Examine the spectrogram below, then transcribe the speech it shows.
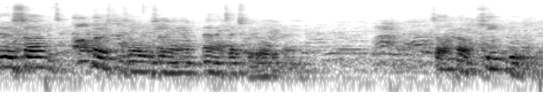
to do a song that's almost as old as I am. Nah, it's actually older than A song called King Bee.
